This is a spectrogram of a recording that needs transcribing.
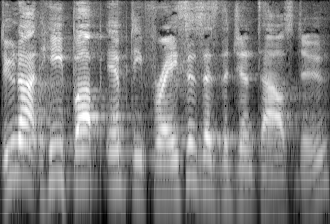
do not heap up empty phrases as the Gentiles do,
